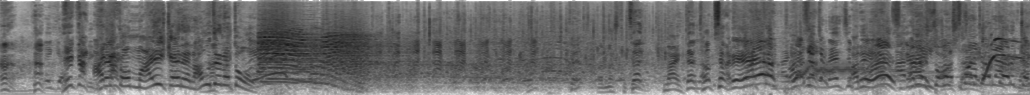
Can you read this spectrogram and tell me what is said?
हा. हे. हे तो माईक आहे रे राहू दे ना तो नाही. अरे अरे अरे सॉस पण कर, कर,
